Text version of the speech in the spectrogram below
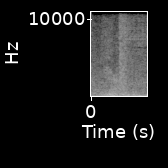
Yeah.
